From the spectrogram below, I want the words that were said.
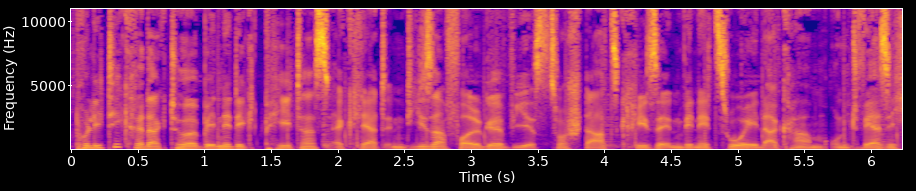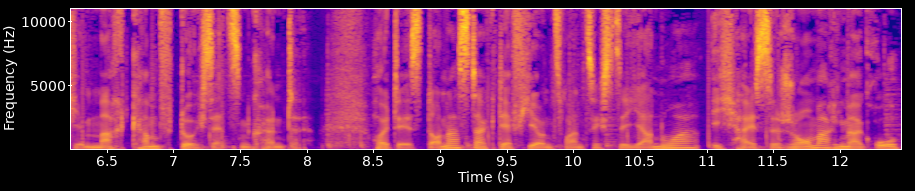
Politikredakteur Benedikt Peters erklärt in dieser Folge, wie es zur Staatskrise in Venezuela kam und wer sich im Machtkampf durchsetzen könnte. Heute ist Donnerstag, der 24. Januar. Ich heiße Jean-Marie Magro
